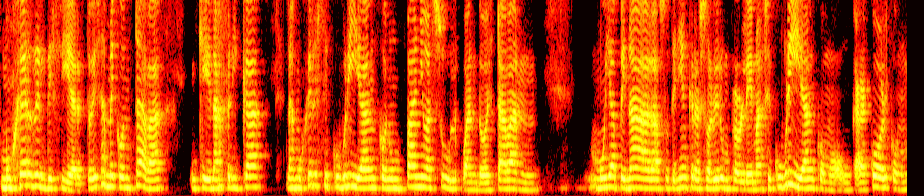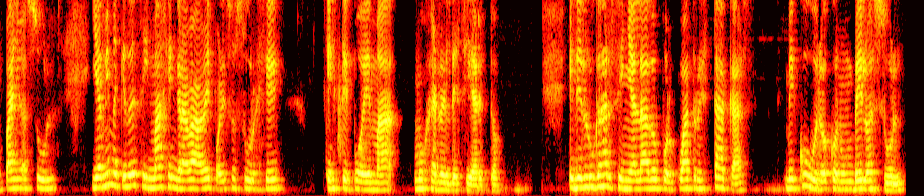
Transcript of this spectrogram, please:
Mujer del desierto, ella me contaba que en África las mujeres se cubrían con un paño azul cuando estaban muy apenadas o tenían que resolver un problema, se cubrían como un caracol con un paño azul. Y a mí me quedó esa imagen grabada y por eso surge este poema Mujer del Desierto. En el lugar señalado por cuatro estacas, me cubro con un velo azul.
